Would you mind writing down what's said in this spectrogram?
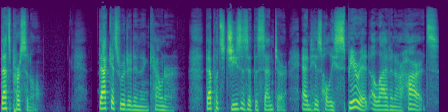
That's personal. That gets rooted in an encounter. That puts Jesus at the center and his Holy Spirit alive in our hearts.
